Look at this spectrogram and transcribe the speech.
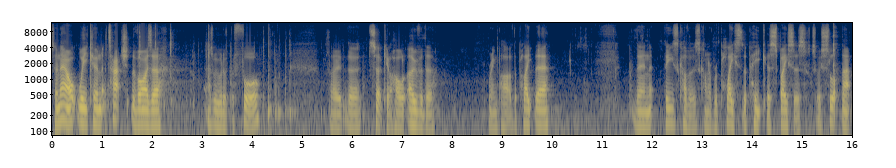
So now we can attach the visor as we would have before. So the circular hole over the ring part of the plate there. Then these covers kind of replace the peak as spacers. So we slot that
